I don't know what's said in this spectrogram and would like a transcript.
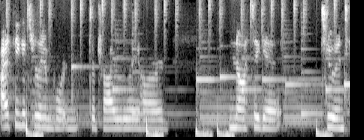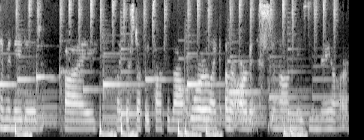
I think it's really important to try really hard not to get too intimidated by like the stuff we talked about or like other artists and how amazing they are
